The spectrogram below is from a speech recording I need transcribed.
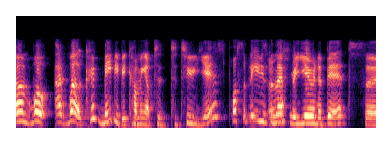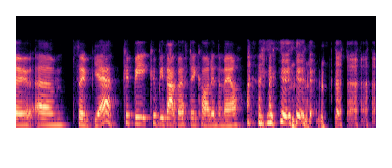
Um, well, uh, well, it could maybe be coming up to, to two years, possibly. He's been there for a year and a bit, so um, so yeah, could be could be that birthday card in the mail.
